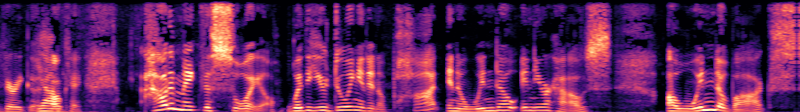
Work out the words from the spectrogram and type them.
Very good. Yeah. Okay. How to make the soil, whether you're doing it in a pot, in a window in your house, a window box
